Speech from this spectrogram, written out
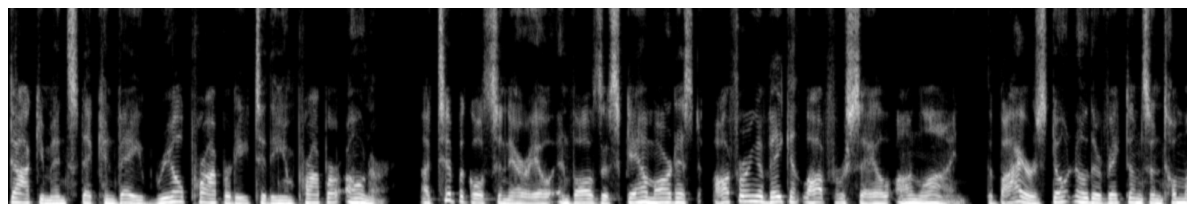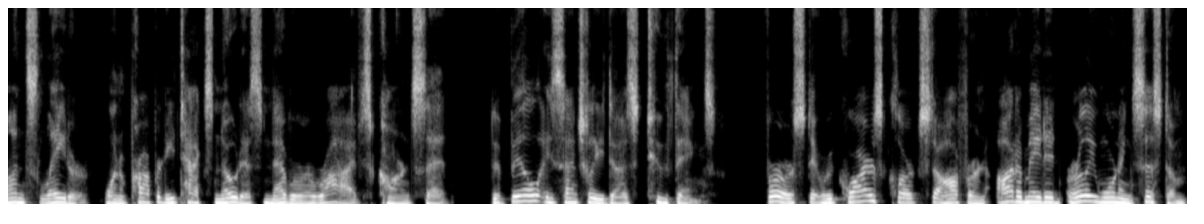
documents that convey real property to the improper owner. A typical scenario involves a scam artist offering a vacant lot for sale online. The buyers don't know their victims until months later, when a property tax notice never arrives, Karnes said. The bill essentially does two things. First, it requires clerks to offer an automated early warning system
